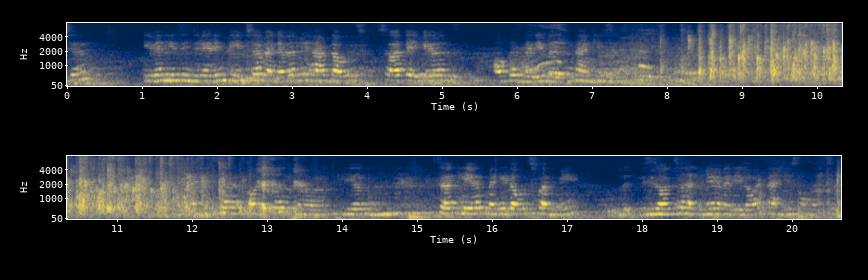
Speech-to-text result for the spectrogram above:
Teacher. Even he is engineering teacher. Whenever we have doubts, sir take care of us very well. Thank you, sir. And sir also uh, clear, sir clear many doubts for me. This is also helped me a very lot. Thank you so much, sir.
